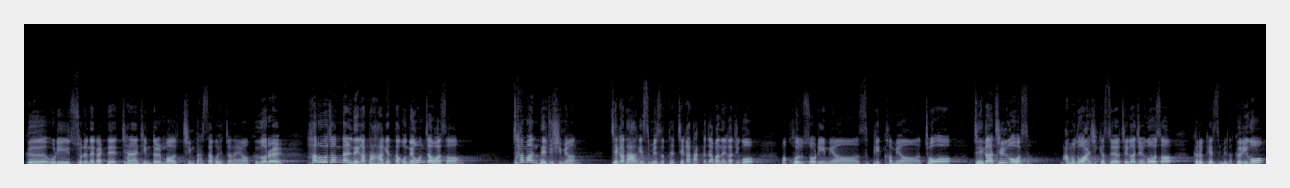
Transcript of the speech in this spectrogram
그 우리 수련회 갈 때 찬양팀들 뭐 짐 다 싸고 했잖아요. 그거를 하루 전날 내가 다 하겠다고 내 혼자 와서 차만 대주시면 제가 다 하겠습니다. 제가 다 끄잡아내 가지고 막 콘솔이며 스피커며 저 제가 즐거워서 아무도 안 시켰어요. 제가 즐거워서 그렇게 했습니다. 그리고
